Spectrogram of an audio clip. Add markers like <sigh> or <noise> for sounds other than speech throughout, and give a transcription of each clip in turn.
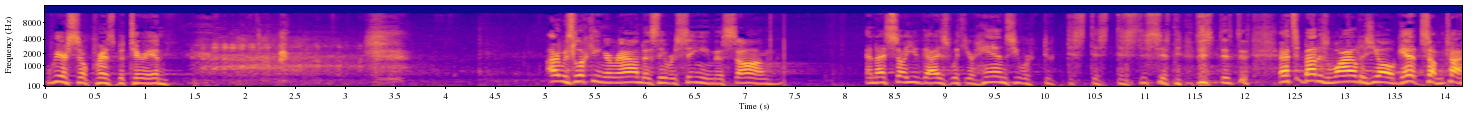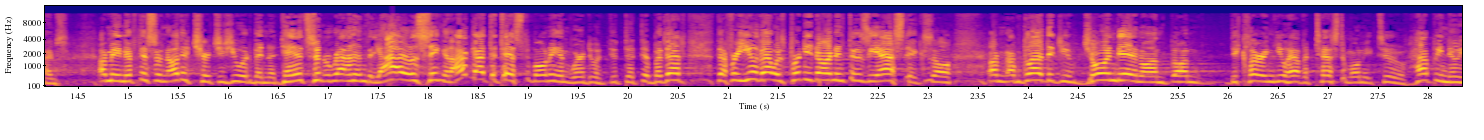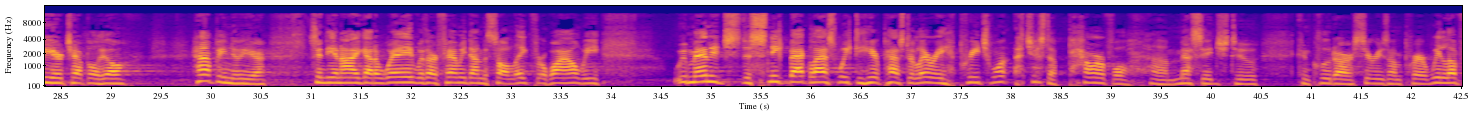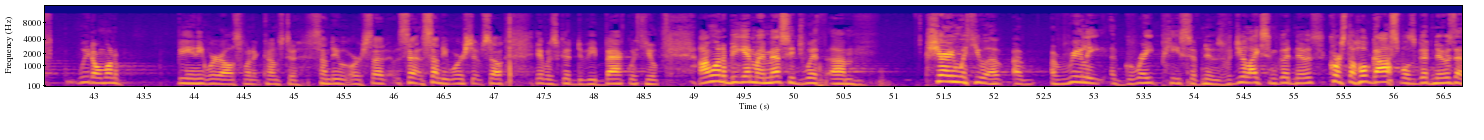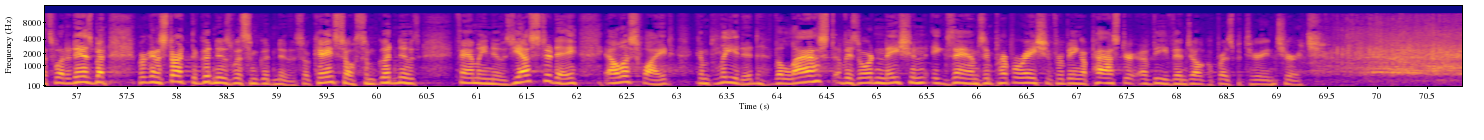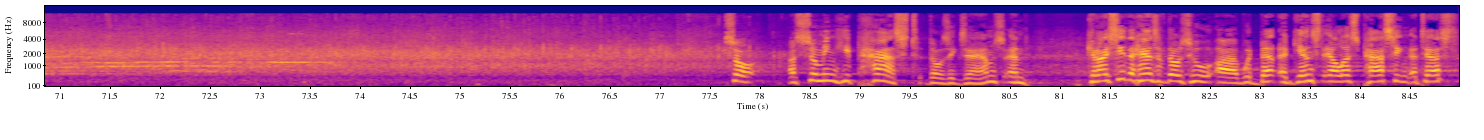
We are so Presbyterian. I was looking around as they were singing this song, and I saw you guys with your hands. You were this, this, this, this, this, this, this. That's about as wild as you all get sometimes. I mean, if this in other churches, you would have been dancing around in the aisles singing, "I got the testimony," and we're doing. But that, that for you, that was pretty darn enthusiastic. So I'm, I'm glad that you joined in on on declaring you have a testimony too. Happy New Year, Chapel Hill. Happy New Year. Cindy and I got away with our family down to Salt Lake for a while. We we managed to sneak back last week to hear Pastor Larry preach one, just a powerful uh, message to conclude our series on prayer. We love, we don't want to be anywhere else when it comes to Sunday or Sunday worship, so it was good to be back with you. I want to begin my message with um, sharing with you a, a, a, really a great piece of news. Would you like some good news? Of course, the whole gospel is good news. That's what it is. But we're going to start the good news with some good news. Okay. So some good news, family news. Yesterday, Ellis White completed the last of his ordination exams in preparation for being a pastor of the Evangelical Presbyterian Church. So, assuming he passed those exams and can I see the hands of those who uh, would bet against Ellis passing a test?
